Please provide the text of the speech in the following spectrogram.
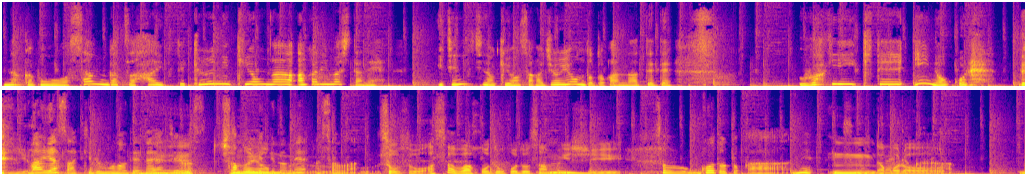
なんかもう3月入って急に気温が上がりましたね。1日の気温差が14度とかになってて、上着着ていいの？これ。毎朝着るもので悩んでます。めっちゃ悩む寒いんだけどね、朝は。そうそう、朝はほどほど寒いし、そう、5度とかね。うん、だからそ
